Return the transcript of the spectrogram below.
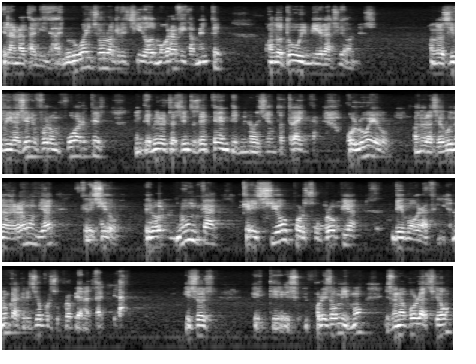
de la natalidad. En Uruguay solo ha crecido demográficamente cuando tuvo inmigraciones. Cuando las inmigraciones fueron fuertes entre 1870 y 1930, o luego, cuando la Segunda Guerra Mundial, creció, pero nunca creció por su propia demografía, nunca creció por su propia natalidad. Eso es, este, por eso mismo, es una población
